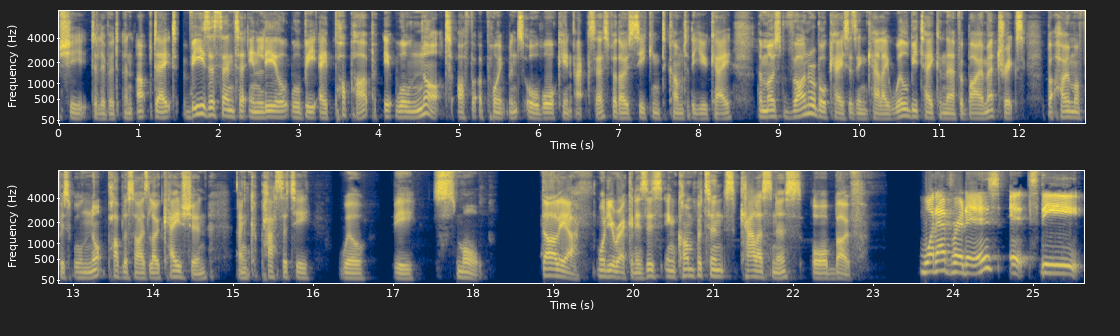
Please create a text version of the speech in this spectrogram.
She delivered an update. Visa Centre in Lille will be a pop up. It will not offer appointments or walk in access for those seeking to come to the UK. The most vulnerable cases in Calais will be taken there for biometrics, but Home Office will not publicise location and capacity will be small. Dalia, what do you reckon? Is this incompetence, callousness, or both? Whatever it is, it's the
